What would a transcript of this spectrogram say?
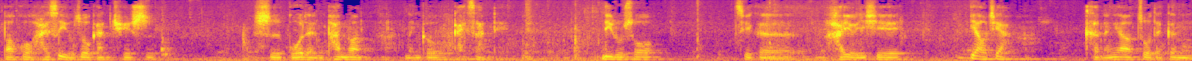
包括还是有若干缺失，是国人盼望啊能够改善的。例如说，这个还有一些药价啊，可能要做得更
